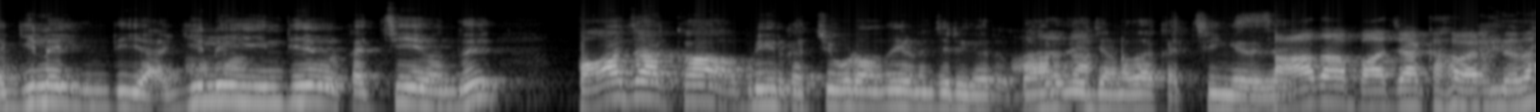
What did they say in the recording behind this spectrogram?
அகில இந்திய அகில. இந்திய கட்சியை வந்து பாஜக அப்படிங்கிற கட்சி கூட வந்து இணைஞ்சிருக்காரு. பாரதிய ஜனதா கட்சிங்கிறது. சாதா பாஜகவா இருந்தது.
